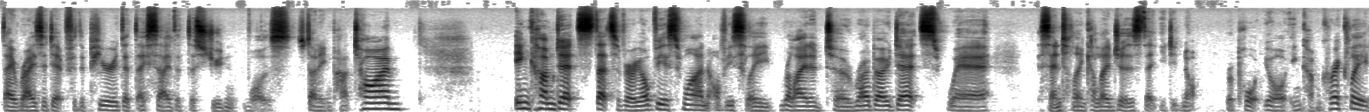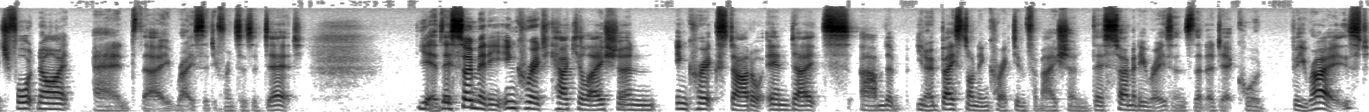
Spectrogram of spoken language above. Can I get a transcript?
They raise a debt for the period that they say that the student was studying part time. Income debts, that's a very obvious one, obviously related to robo debts, where Centrelink alleges that you did not report your income correctly each fortnight and they raise the difference as a debt. Yeah, there's so many incorrect calculation, incorrect start or end dates, um, that, you know, based on incorrect information. There's so many reasons that a debt could be raised.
